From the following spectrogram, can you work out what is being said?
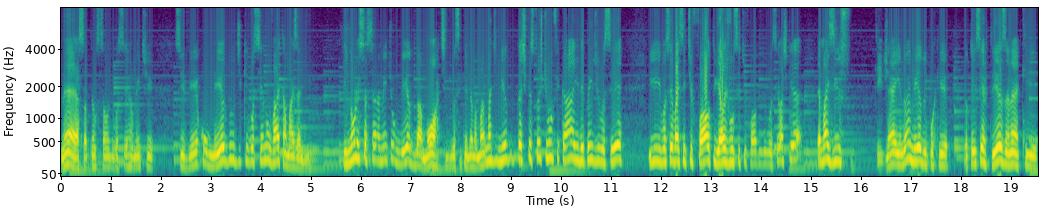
né? Essa tensão de você realmente se ver com medo de que você não vai estar mais ali. E não necessariamente o medo da morte, de você ter medo da morte, mas de medo das pessoas que vão ficar e depende de você. E você vai sentir falta e elas vão sentir falta de você. Eu acho que é, é mais isso, Entendi. né? E não é medo, porque eu tenho certeza, né, que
